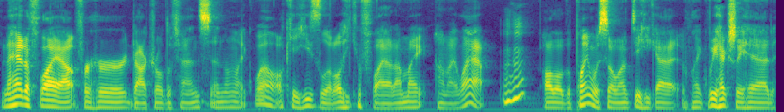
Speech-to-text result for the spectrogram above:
and i had to fly out for her doctoral defense and i'm like well okay he's little he can fly out on my on my lap Mhm. although the plane was so empty he got like we actually had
